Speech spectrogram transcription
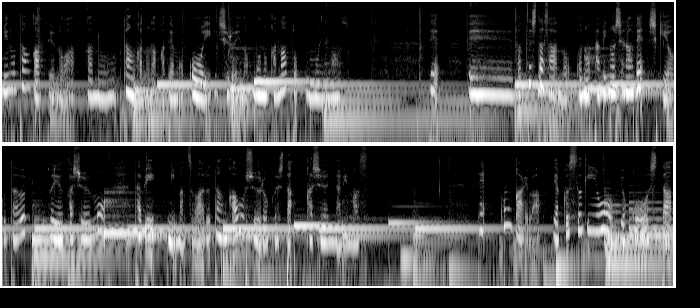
旅の短歌っていうのはあの短歌の中でも多い種類のものかなと思います。で、えー、松下さんのこの「旅の調べ四季を歌う」という歌集も旅にまつわる短歌を収録した歌集になります。で今回は屋久杉を旅行した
